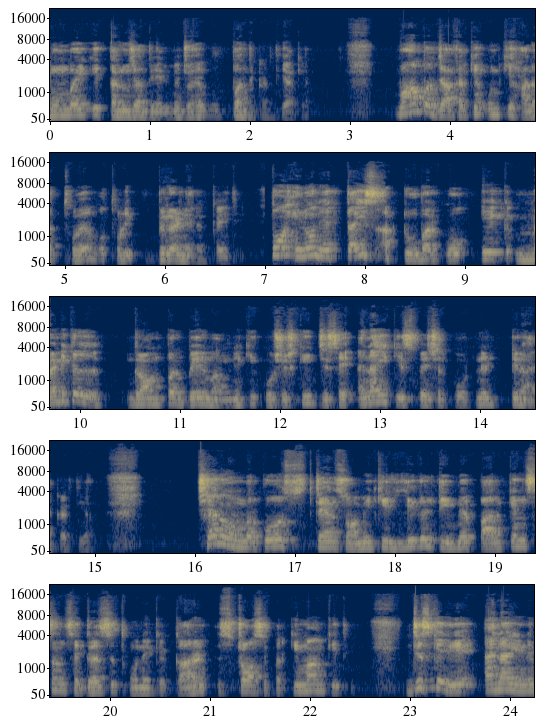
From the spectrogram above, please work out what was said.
मुंबई की तलुजा जेल में जो है वो बंद कर दिया गया। वहाँ पर जाकर के उनकी हालत जो है वो थोड़ी बिगड़ने लग गई थी। तो इन्होंने 23 अक्टूबर को एक मेडिकल ग्राउंड पर बेल मांगने की कोशिश की, जिसे एनआई की स्पेशल कोर्ट ने डिनाई कर दिया। 6 नवंबर को स्टैन स्वामी की लीगल टीम ने पार्किंसन से ग्रसित होने के कारण स्ट्रॉ सिपर की मांग की थी, जिसके लिए एनआई ने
